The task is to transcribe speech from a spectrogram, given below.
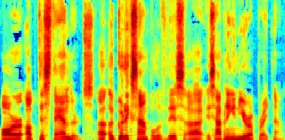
are up to standards. Uh, a good example of this uh, is happening in Europe right now,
